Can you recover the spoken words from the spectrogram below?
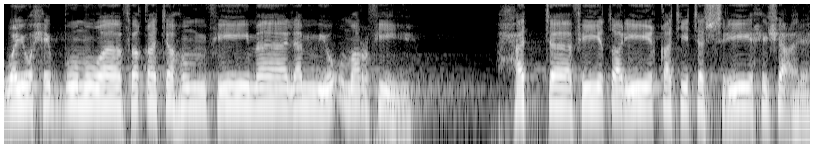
ويحب موافقتهم فيما لم يؤمر فيه حتى في طريقة تسريح شعره.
